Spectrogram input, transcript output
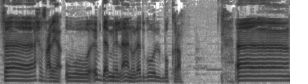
فاحرص عليها وابدأ من الآن ولا تقول بكرة آه آه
